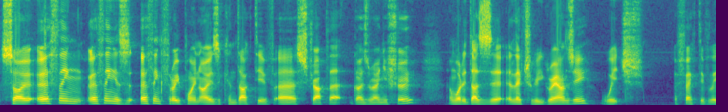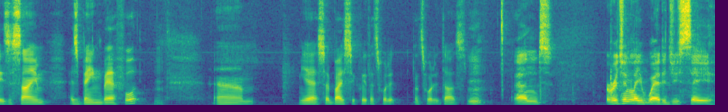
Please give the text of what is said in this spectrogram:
So Earthling, Earthling is Earthling 3.0 is a conductive uh, strap that goes around your shoe, and what it does is it electrically grounds you, which effectively is the same as being barefoot. Um, yeah, so basically that's what it that's what it does. And originally, where did you see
